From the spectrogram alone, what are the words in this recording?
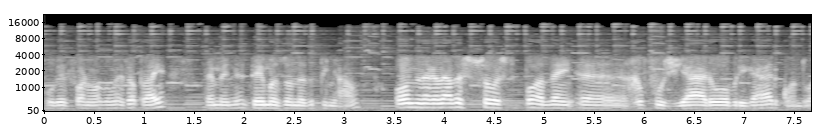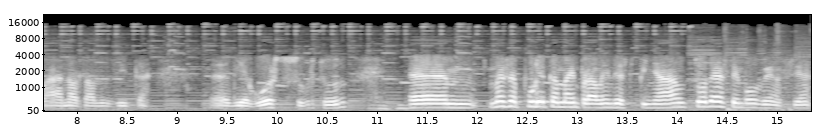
Pula de forma alguma essa praia também tem uma zona de pinhal, onde na verdade as pessoas se podem uh, refugiar ou abrigar quando há a norte visita de agosto, sobretudo, um, mas apoia também, para além deste pinhal, toda esta envolvência,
